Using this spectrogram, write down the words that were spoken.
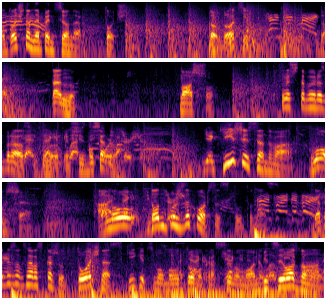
Ну точно не пенсіонер. Точно. До Докі? Да. Та ну. Ну а що? Ми ж з тобою розбиралися скільки років. 62. Які 62? Хлопче. А ну, don't push the horses тут у нас. Я тобі зараз скажу точно, скільки цьому молодому, красивому, амбіціозному,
